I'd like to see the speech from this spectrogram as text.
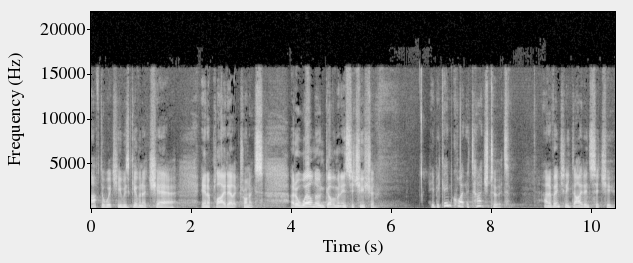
after which he was given a chair in applied electronics at a well known government institution he became quite attached to it and eventually died in situ.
